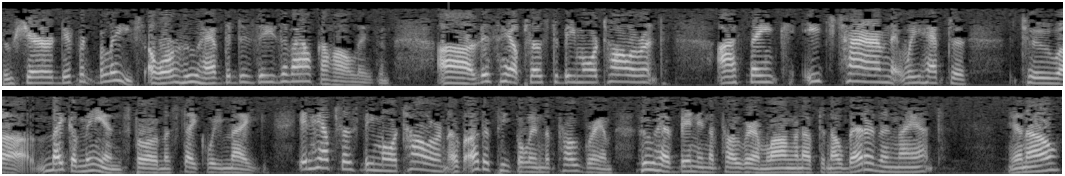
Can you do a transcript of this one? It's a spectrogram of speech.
who share different beliefs, or who have the disease of alcoholism. Uh, this helps us to be more tolerant. I think each time that we have to to uh, make amends for a mistake we made, it helps us be more tolerant of other people in the program who have been in the program long enough to know better than that. You know?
